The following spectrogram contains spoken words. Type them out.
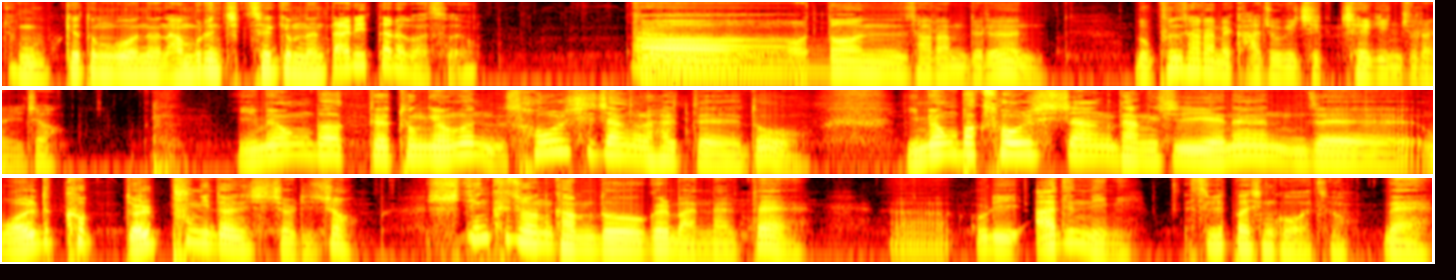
좀 웃겼던 거는 아무런 직책이 없는 딸이 따라갔어요. 그 아. 어떤 사람들은 높은 사람의 가족이 직책인 줄 알죠. 이명박 대통령은 서울시장을 할 때에도 이명박 서울시장 당시에는 이제 월드컵 열풍이던 시절이죠. 히딩크 전 감독을 만날 때 어, 우리 아드님이 슬리퍼 신고 갔죠. 네,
